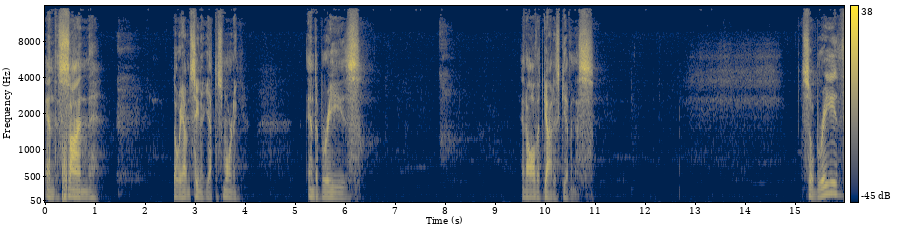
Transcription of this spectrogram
and the sun, though we haven't seen it yet this morning, and the breeze and all that God has given us. So breathe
